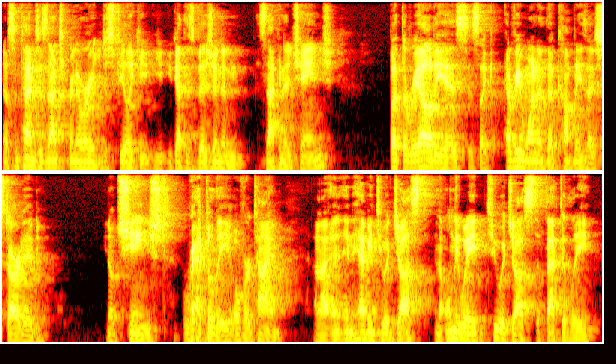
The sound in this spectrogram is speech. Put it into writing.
You know, sometimes as an entrepreneur, you just feel like you you, you got this vision and it's not going to change. But the reality is, is like every one of the companies I started, you know, changed rapidly over time uh, and, and having to adjust. And the only way to adjust effectively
